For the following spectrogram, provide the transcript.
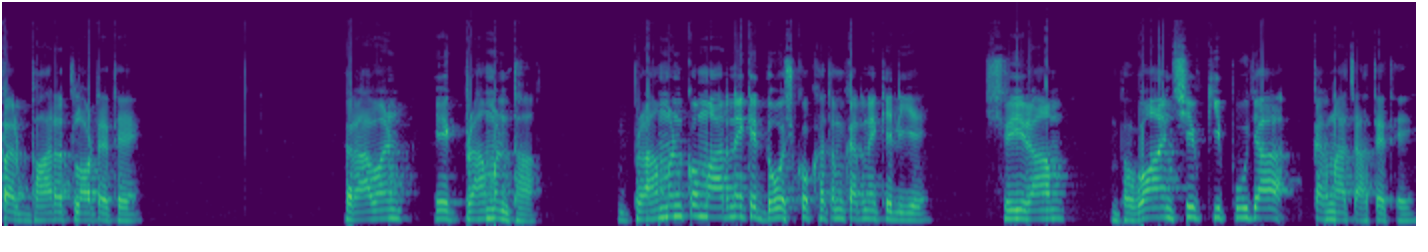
पर भारत लौटे थे। रावण एक ब्राह्मण था। ब्राह्मण को मारने के दोष को खत्म करने के लिए श्री राम भगवान शिव की पूजा करना चाहते थे।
